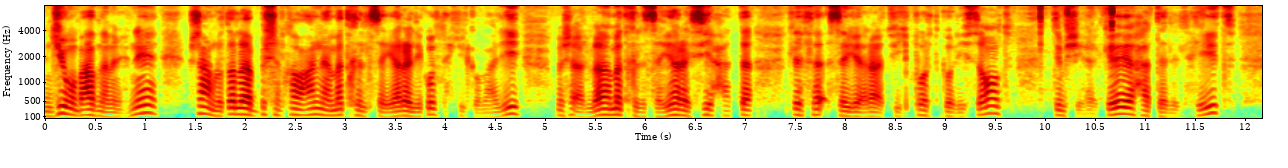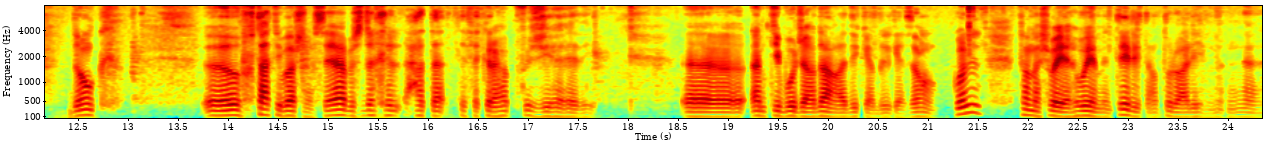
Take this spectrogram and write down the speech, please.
نجيو مع بعضنا من هنا باش نعملوا طلة باش نلقاو عندنا مدخل السيارة اللي كنت نحكي لكم عليه ما شاء الله مدخل السيارة يصير حتى ثلاثة سيارات فيه porte coulissante تمشي هكايا حتى للحيط دونك أه تعطي برشا وسع باش تدخل حتى ثلاثة كرهب في الجهة هذه. أه ام تي بو جاردان غاديك بالغازون كل فما شوية هواء من تالي تنطلوا عليه من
